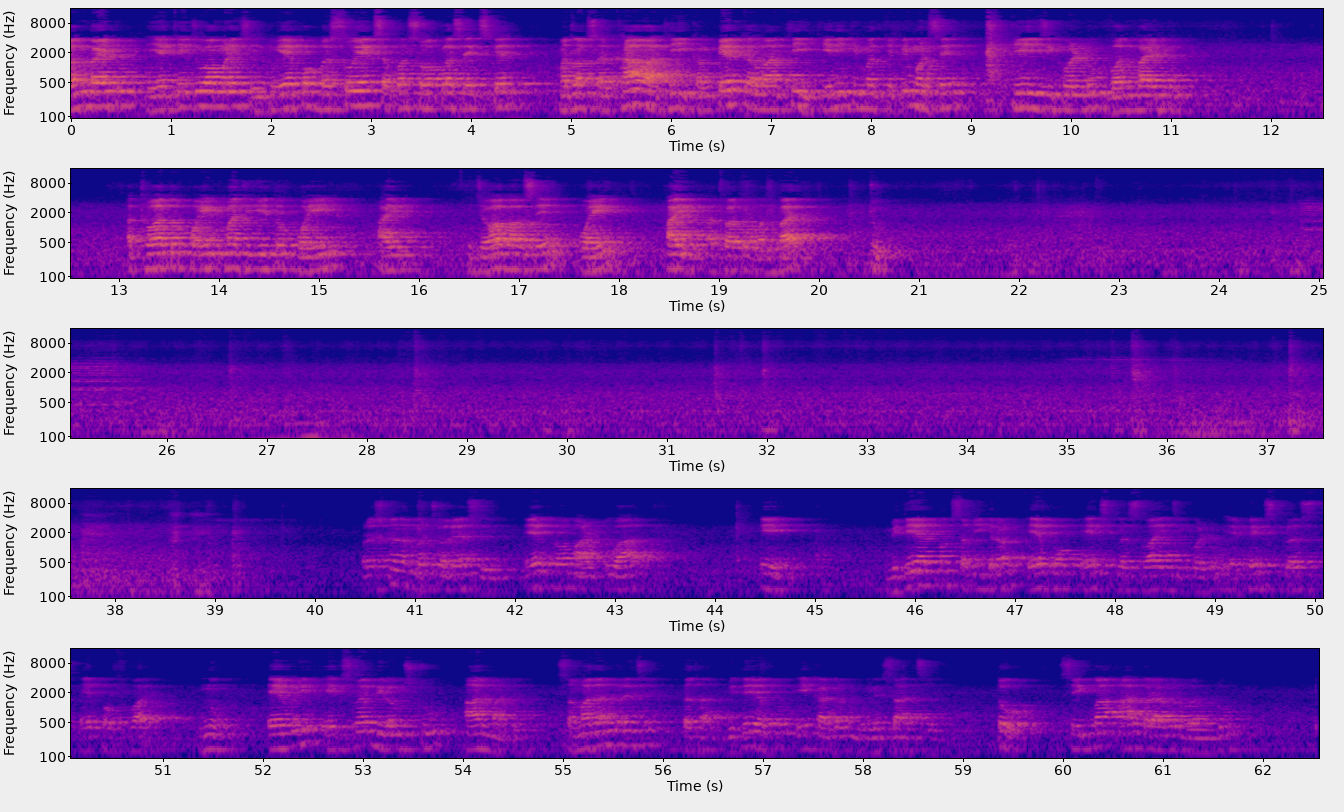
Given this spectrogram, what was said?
1 by 2 અહીંયા કે જોવા મળે છે into f of 200x upon 100 plus x square મતલબ સરખાવાથી કમ્પેર કરવાથી k ની કિંમત કેટલી મળશે? K is equal to 1 by 2 અથવા તો પોઈન્ટમાં જોઈએ તો 0.5 જવાબ આવશે 0.5 અથવા તો 1 by 2 પ્રશ્ન number 84 a from r to r a વિધેયાત્મક સમીકરણ f of x y is equal to fx plus f of y નું. Every X Y belongs to R માટે સમાધાન કરે છે તથા વિધેયકનું એક આગળનું મૂલ્ય સાત છે. તો સિગ્મા આર બરાબર one to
